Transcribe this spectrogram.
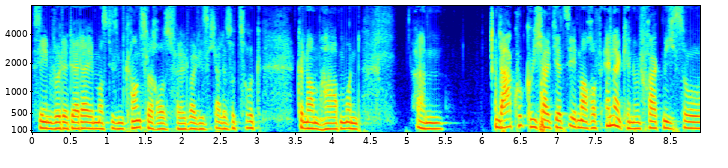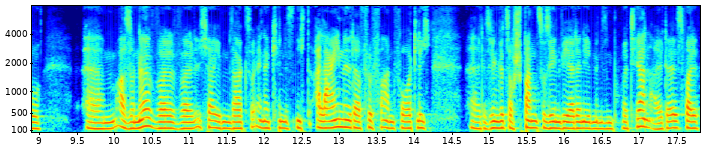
sehen würde, der da eben aus diesem Council rausfällt, weil die sich alle so zurückgenommen haben. Und ähm, da gucke ich halt jetzt eben auch auf Anakin und frage mich so, ähm, also ne, weil, weil ich ja eben sage, so Anakin ist nicht alleine dafür verantwortlich. Äh, deswegen wird es auch spannend zu sehen, wie er dann eben in diesem pubertären Alter ist, weil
